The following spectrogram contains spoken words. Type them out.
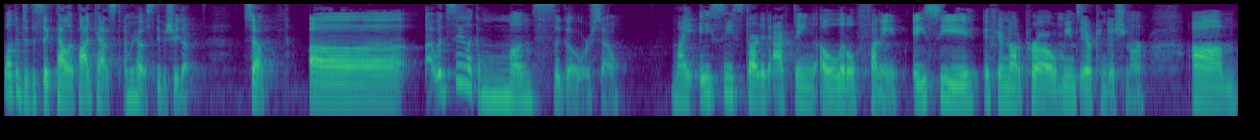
Welcome to the Sicc Palette Podcast. I'm your host, Deepa Sridhar. So, uh, I would say like a month ago or so, my AC started acting a little funny. AC, if you're not a pro, means air conditioner. Um,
